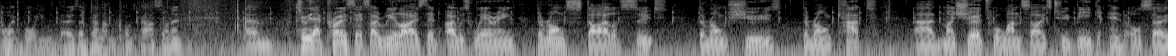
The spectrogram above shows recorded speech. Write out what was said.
I won't bore you with those. I've done other podcasts on it. Um, through that process, I realized that I was wearing the wrong style of suit, the wrong shoes, the wrong cut, Uh, my shirts were one size too big and also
